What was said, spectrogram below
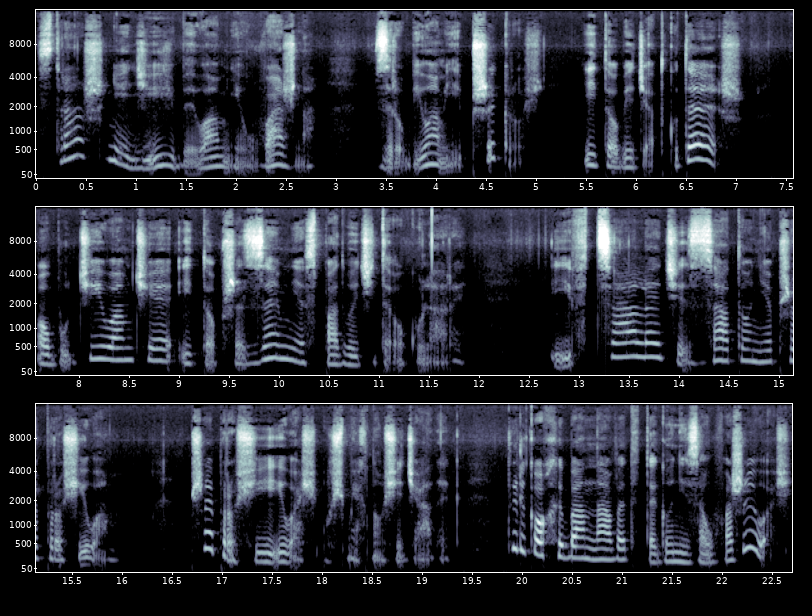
Strasznie dziś byłam nieuważna. Zrobiłam jej przykrość. I tobie, dziadku, też. Obudziłam cię i to przeze mnie spadły ci te okulary. I wcale cię za to nie przeprosiłam. Przeprosiłaś, uśmiechnął się dziadek. Tylko chyba nawet tego nie zauważyłaś.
